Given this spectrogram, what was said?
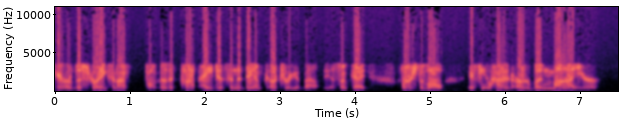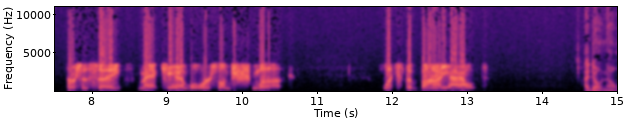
Here are the strengths, and I've talked to the top agents in the damn country about this. Okay. First of all, if you hired Urban Meyer versus say Matt Campbell or some schmuck, what's the buyout? I don't know.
